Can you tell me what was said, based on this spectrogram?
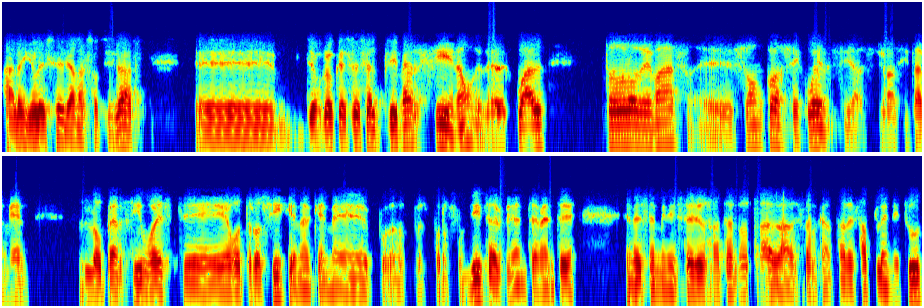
a la Iglesia y a la sociedad. Eh, yo creo que ese es el primer sí, ¿no? Del cual todo lo demás eh, son consecuencias. Yo así también lo percibo este otro sí, que en el que me pues, pues profundiza evidentemente en ese ministerio sacerdotal hasta alcanzar esa plenitud,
